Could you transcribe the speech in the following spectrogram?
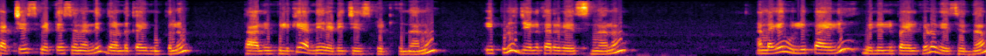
కట్ చేసి పెట్టేశానండి. దొండకాయ ముక్కలు తాలింపులకి అన్నీ రెడీ చేసి పెట్టుకున్నాను. ఇప్పుడు జీలకర్ర వేస్తున్నాను. అలాగే ఉల్లిపాయలు వెల్లుల్లిపాయలు కూడా వేసేద్దాం.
